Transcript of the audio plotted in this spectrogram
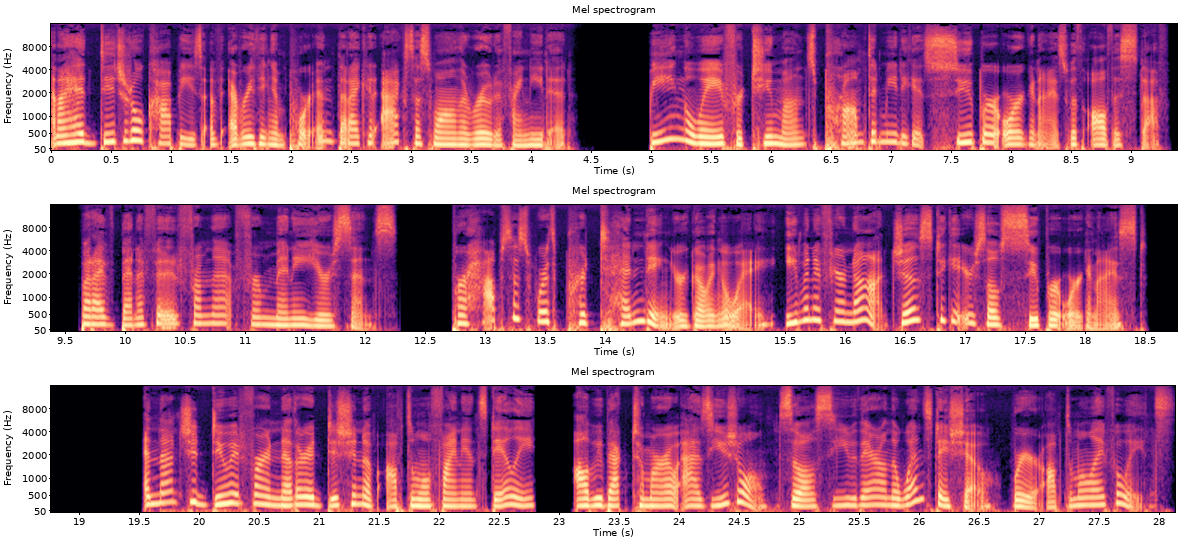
and I had digital copies of everything important that I could access while on the road if I needed. Being away for two months prompted me to get super organized with all this stuff, but I've benefited from that for many years since. Perhaps it's worth pretending you're going away, even if you're not, just to get yourself super organized. And that should do it for another edition of Optimal Finance Daily. I'll be back tomorrow as usual, so I'll see you there on the Wednesday show where your optimal life awaits.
